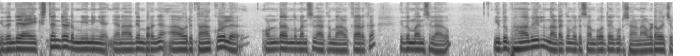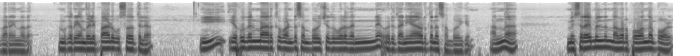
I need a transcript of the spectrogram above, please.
ഇതിന്റെ ആ എക്സ്റ്റെൻഡ് മീനിങ് ഞാൻ ആദ്യം പറഞ്ഞ ആ ഒരു താക്കോൽ ഉണ്ടെന്ന് മനസ്സിലാക്കുന്ന ആൾക്കാർക്ക് ഇത് മനസ്സിലാകും. ഇത് ഭാവിയിൽ നടക്കുന്ന ഒരു സംഭവത്തെക്കുറിച്ചാണ് അവിടെ വെച്ച് പറയുന്നത്. നമുക്കറിയാം വെളിപ്പാട് പുസ്തകത്തിൽ ഈ യഹൂദന്മാർക്ക് പണ്ട് സംഭവിച്ചതുപോലെ തന്നെ ഒരു തനിയാവർത്തനം സംഭവിക്കും. അന്ന് മിസ്രൈമിൽ നിന്ന് അവർ പോന്നപ്പോൾ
